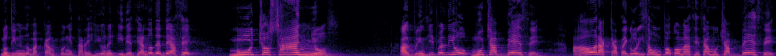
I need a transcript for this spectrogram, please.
no teniendo más campo en estas regiones y deseando desde hace muchos años, al principio él dijo muchas veces, ahora categoriza un poco más esas muchas veces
